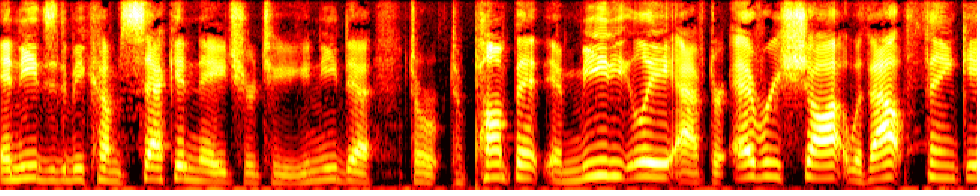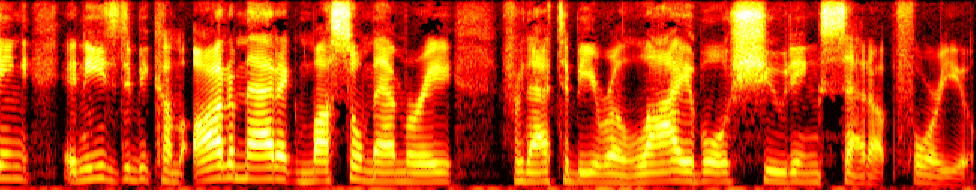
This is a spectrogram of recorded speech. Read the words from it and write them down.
It needs to become second nature to you. You need to, to, to pump it immediately after every shot without thinking. It needs to become automatic muscle memory for that to be a reliable shooting setup for you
